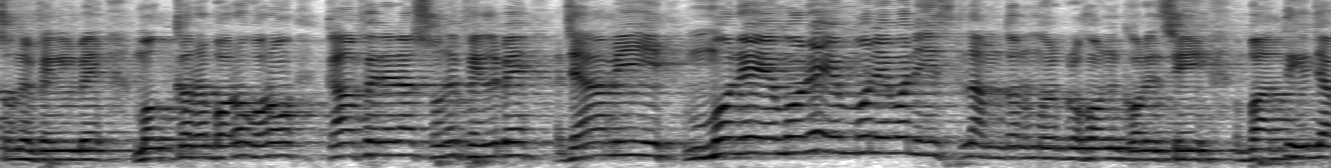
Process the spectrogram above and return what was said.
শুনে ফেলবে, মক্কার বড় বড় কাফেরেরা শুনে ফেলবে যে আমি মনে মনে মনে মনে ইসলাম ধর্ম গ্রহণ করেছি। বাতিজা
